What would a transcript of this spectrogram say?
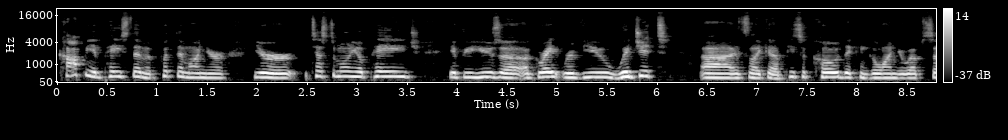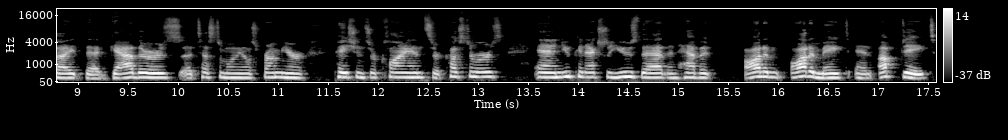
copy and paste them and put them on your your testimonial page, if you use a, a great review widget, uh, it's like a piece of code that can go on your website that gathers uh, testimonials from your patients or clients or customers, and you can actually use that and have it autom- automate and update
